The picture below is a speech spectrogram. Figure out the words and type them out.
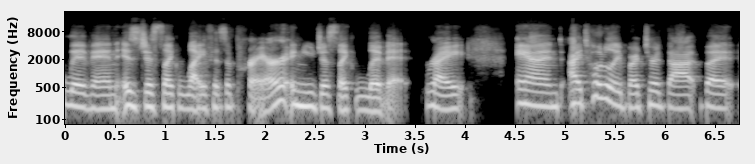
live in, is just like life is a prayer and you just like live it. Right. And I totally butchered that, but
